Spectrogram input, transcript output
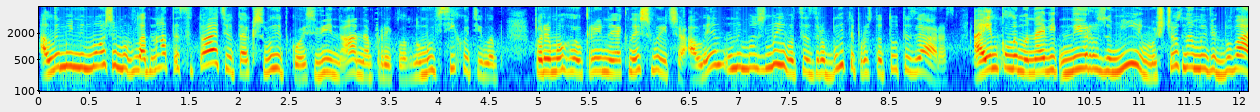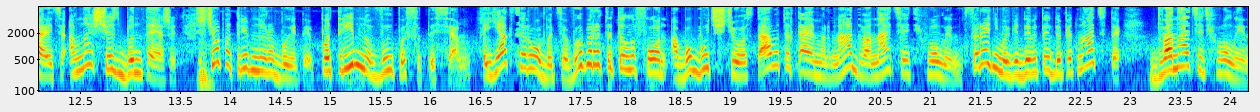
але ми не можемо владнати ситуацію так швидко. Ось війна, наприклад. Ну ми всі хотіли б перемоги України якнайшвидше, але неможливо це зробити просто тут і зараз. А інколи ми навіть не розуміємо, що з нами відбувається, а нас щось бентежить. Що потрібно робити? Потрібно виписатися. Як це робиться? Виберете телефон або будь-що, ставите таймер на 12 хвилин. В середньому від 9 до 15 – 12 хвилин.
